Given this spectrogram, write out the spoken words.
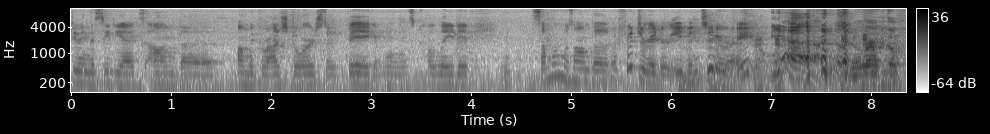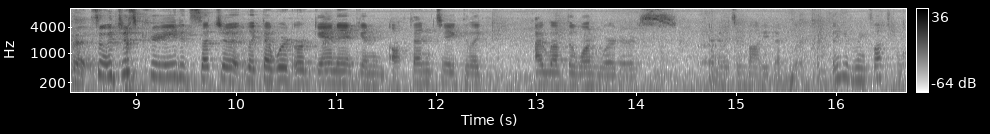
doing the CDX on the on the garage doors. They're big. Everything was collated. And someone was on the refrigerator even too, right? Yeah. Go Wherever up they'll there. fit. So it just created such a like that word organic and authentic. Like I love the one worders, and it's embodied everywhere. Thank you for being flexible.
